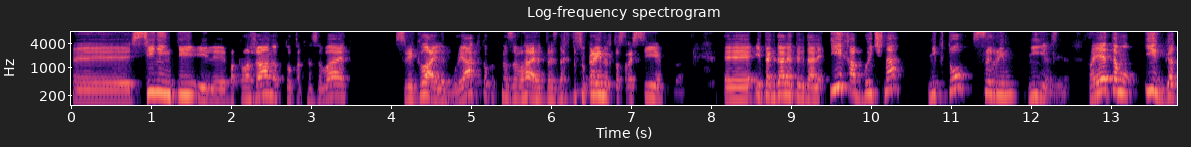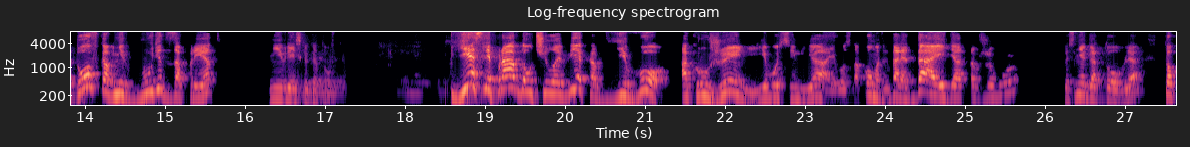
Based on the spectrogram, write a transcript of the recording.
э, синенький или баклажаны, кто как называет, свекла или буряк, кто как называет, то есть да, кто с Украины, кто с России, э, и так далее, и так далее. Их обычно никто сырым не ест. Поэтому их готовка, в них будет запрет нееврейской готовки. Если правда у человека в его окружении, его семья, его знакомые и так далее, да, едят это вживую, то есть не готовля, то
